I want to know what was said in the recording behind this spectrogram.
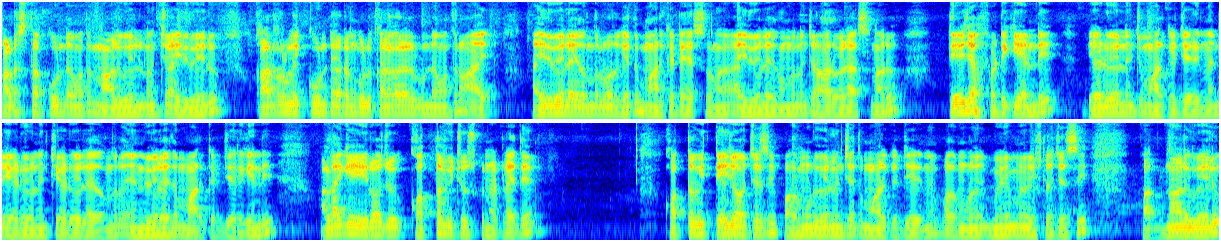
కలర్స్ తక్కువ ఉంటే మాత్రం నాలుగు వేలు నుంచి ఐదు వేలు. కలర్లు ఎక్కువ ఉంటే రంగులు కలగలు ఉంటే మాత్రం ఐదు వేల ఐదు వందల వరకు అయితే మార్కెట్ వేస్తున్నారు. ఐదు వేల ఐదు వందల నుంచి ఆరు వేలు వేస్తున్నారు. తేజ ఫటికి అండి. ఏడు వేల నుంచి మార్కెట్ జరిగిందండి. ఏడు వేల నుంచి ఏడు వేల ఐదు వందలు ఎనిమిది వేలు అయితే మార్కెట్ జరిగింది. అలాగే ఈరోజు కొత్తవి చూసుకున్నట్లయితే కొత్తవి తేజ వచ్చేసి పదమూడు వేల నుంచి అయితే మార్కెట్ జరిగింది పదమూడు వేలు మినిమం బెస్ట్లో వచ్చేసి పద్నాలుగు వేలు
